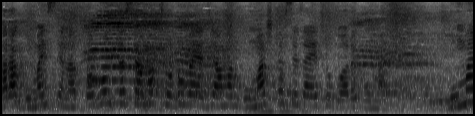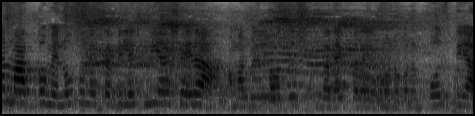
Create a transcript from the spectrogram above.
ওরা ঘুমাইছে না। তো বলতেছে আমার ছোট ভাই যে আমার ঘুম আসতেছে, যাই একটু ঘরে ঘুমায় ঘুমের মাধ্যমে নতুন একটা বিলেট নিয়ে সেরা আমার বেলা একবারে মনে করেন পোজ দিয়া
